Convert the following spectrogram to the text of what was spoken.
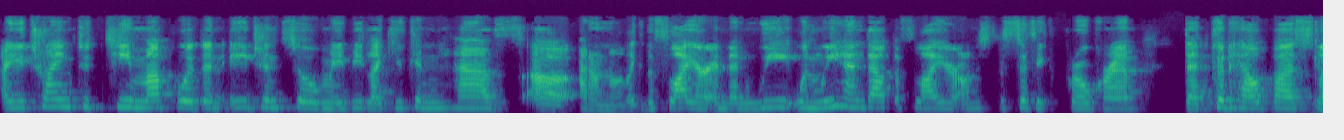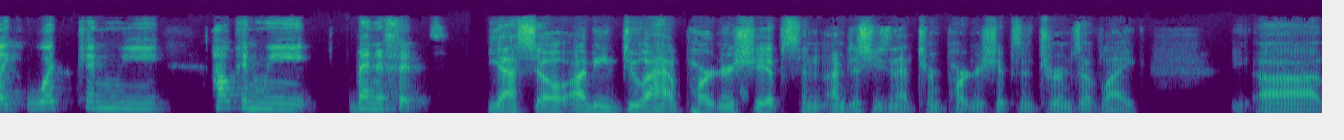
are you trying to team up with an agent so maybe like you can have uh, I don't know like the flyer and then we when we hand out the flyer on a specific program that could help us Yeah. like what can we how can we benefit Yeah. So, I mean, do I have partnerships? And I'm just using that term partnerships in terms of like, uh,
